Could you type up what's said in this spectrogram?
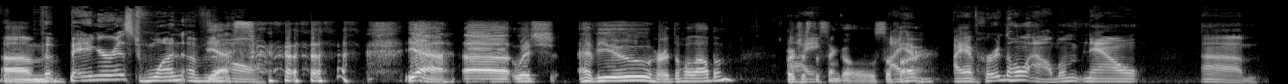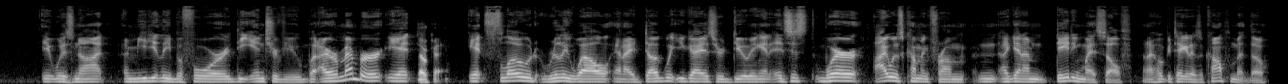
Um, the, bangerest one of them yes. all. yeah. Uh, which have you heard the whole album, or just I, the singles so I far? Have, I have heard the whole album. Now, um, it was not immediately before the interview, but I remember it. Okay. It flowed really well, and I dug what you guys are doing, and it's just where I was coming from. And again, I'm dating myself, and I hope you take it as a compliment, though.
